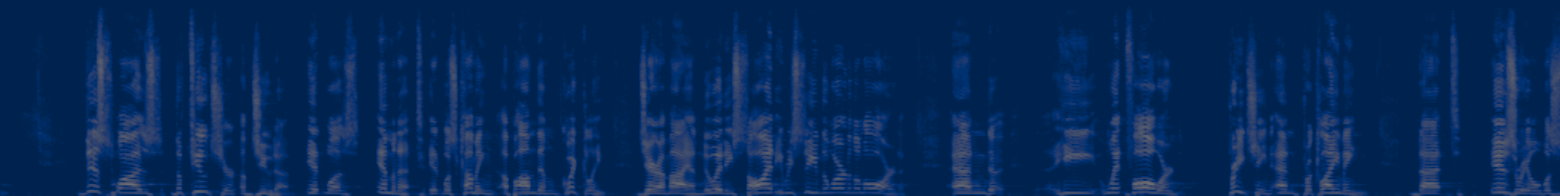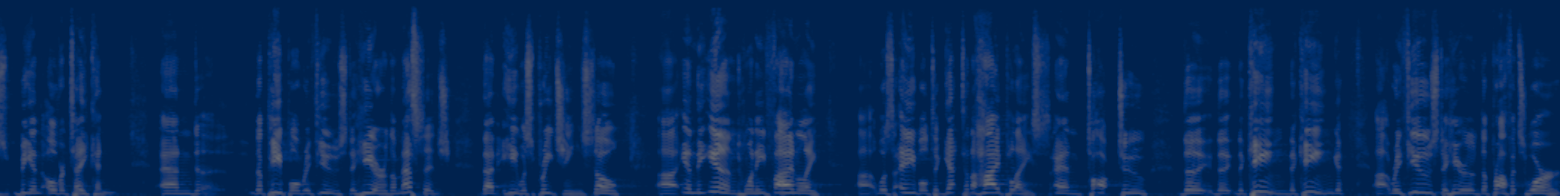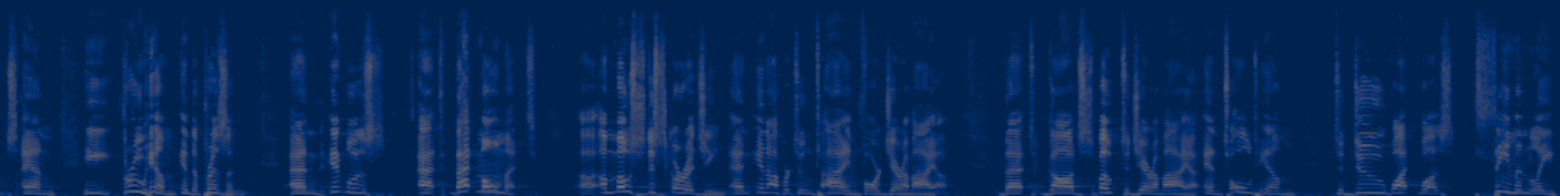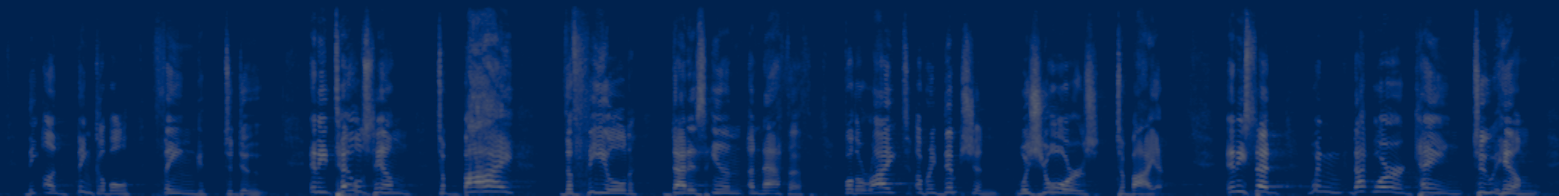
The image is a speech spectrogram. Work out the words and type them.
This was the future of Judah. It was imminent, it was coming upon them quickly. Jeremiah knew it, he saw it, he received the word of the Lord, and uh, he went forward preaching and proclaiming that Israel was being overtaken, and uh, the people refused to hear the message that he was preaching. So, uh, in the end, when he finally uh, was able to get to the high place and talk to the, the, the king, the king uh, refused to hear the prophet's words, and he threw him into prison. And it was at that moment uh, a most discouraging and inopportune time for Jeremiah that God spoke to Jeremiah and told him to do what was seemingly the unthinkable thing to do. And he tells him to buy the field that is in Anathoth, for the right of redemption was yours to buy it. And he said, when that word came to him,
